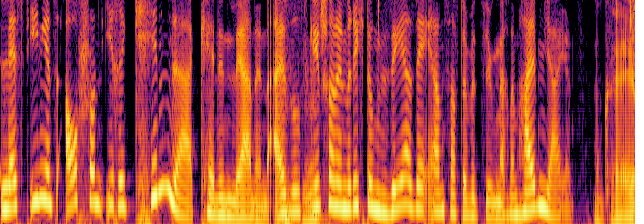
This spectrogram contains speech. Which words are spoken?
lässt ihn jetzt auch schon ihre Kinder kennenlernen. Also es geht schon in Richtung sehr, sehr ernsthafter Beziehung nach einem halben Jahr jetzt. Okay.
